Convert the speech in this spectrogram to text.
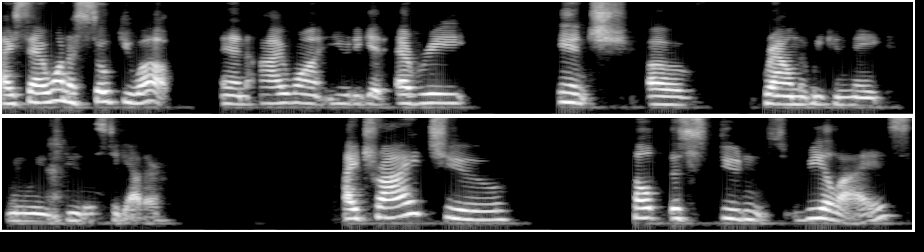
i say i want to soak you up and i want you to get every inch of ground that we can make when we do this together. I try to help the students realize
